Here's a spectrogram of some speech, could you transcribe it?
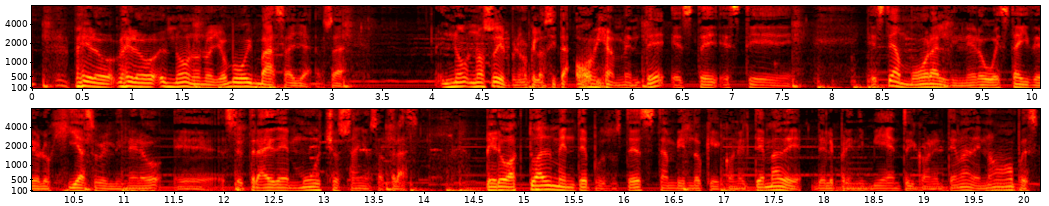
pero, pero, no, no, no, yo me voy más allá, o sea, no, no soy el primero que lo cita, obviamente, este, este, este amor al dinero o esta ideología sobre el dinero eh, se trae de muchos años atrás. Pero actualmente, pues ustedes están viendo que con el tema de, del emprendimiento y con el tema de no, pues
